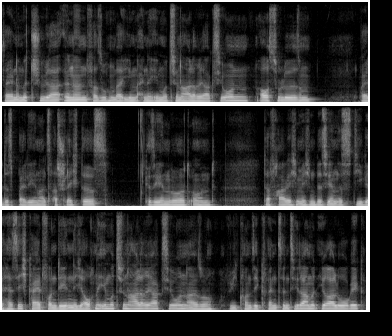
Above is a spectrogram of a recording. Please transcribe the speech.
seine MitschülerInnen versuchen bei ihm eine emotionale Reaktion auszulösen, weil das bei denen als was Schlechtes gesehen wird. Und da frage ich mich ein bisschen, ist die Gehässigkeit von denen nicht auch eine emotionale Reaktion? Also wie konsequent sind sie da mit ihrer Logik?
